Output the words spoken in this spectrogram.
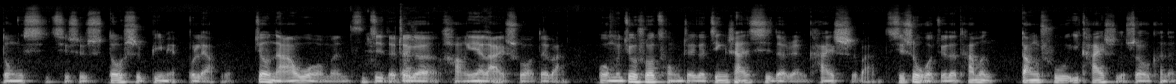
东西，其实是都是避免不了的。就拿我们自己的这个行业来说，对吧？我们就说从这个金山系的人开始吧。其实我觉得他们当初一开始的时候，可能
